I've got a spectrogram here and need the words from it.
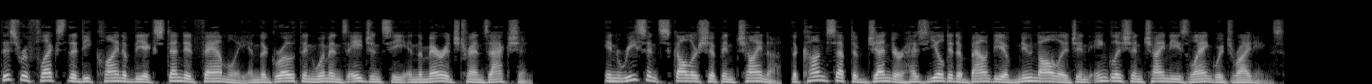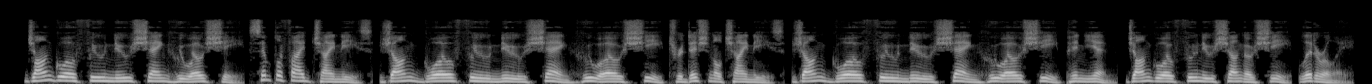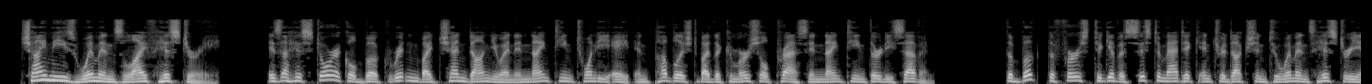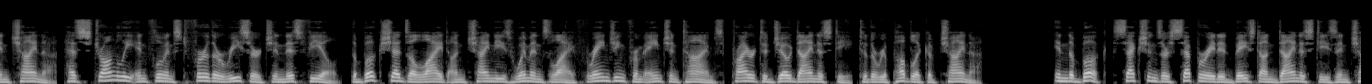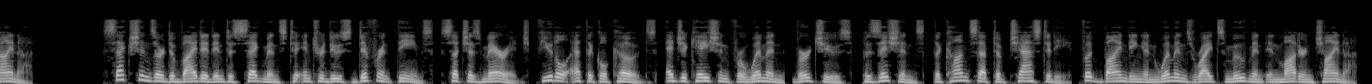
This reflects the decline of the extended family and the growth in women's agency in the marriage transaction. In recent scholarship in China, the concept of gender has yielded a bounty of new knowledge in English and Chinese language writings. Zhongguo Fu Nu Sheng Huo Shi Simplified Chinese, Zhongguo Fu Nu Sheng Huo Shi Traditional Chinese, Zhongguo Fu Nu Sheng Huo Shi Pinyin, Zhongguo Fu Nu Sheng O Shi, literally, Chinese Women's Life History is a historical book written by Chen Dongyuan in 1928 and published by the Commercial Press in 1937. The book, the first to give a systematic introduction to women's history in China, has strongly influenced further research in this field. The book sheds a light on Chinese women's life ranging from ancient times prior to Zhou dynasty to the Republic of China. In the book, sections are separated based on dynasties in China. Sections are divided into segments to introduce different themes, such as marriage, feudal ethical codes, education for women, virtues, positions, the concept of chastity, foot binding and women's rights movement in modern China.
